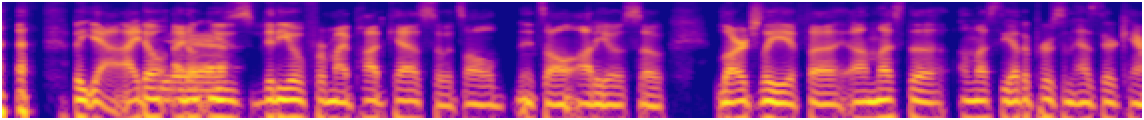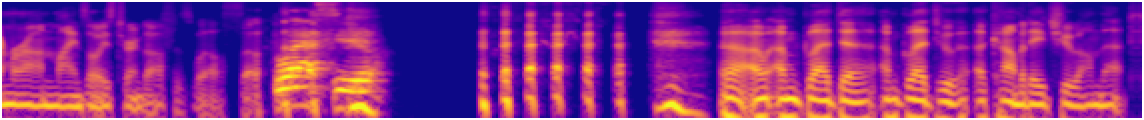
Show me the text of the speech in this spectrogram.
but yeah, I don't I don't use video for my podcast, so it's all it's all audio. So largely, if uh, unless the unless the other person has their camera on, mine's always turned off as well. So Bless you. uh, I'm, I'm glad to I'm glad to accommodate you on that.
